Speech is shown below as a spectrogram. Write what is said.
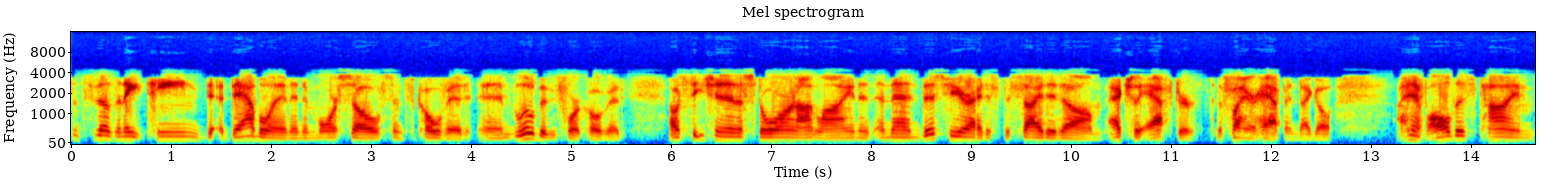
since 2018, d- dabbling, and then more so since COVID, and a little bit before COVID. I was teaching in a store and online, and, and then this year I just decided, um, actually after the fire happened, I go, I have all this time,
